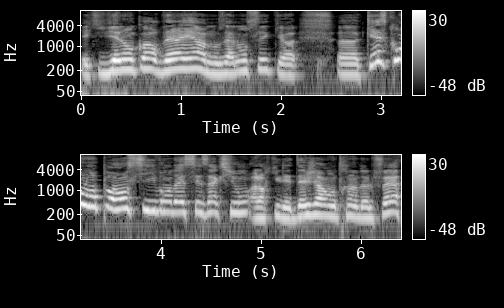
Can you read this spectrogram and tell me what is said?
et qu'il vienne encore derrière nous annoncer que euh, qu'est-ce qu'on en pense s'il vendait ses actions alors qu'il est déjà en train de le faire.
